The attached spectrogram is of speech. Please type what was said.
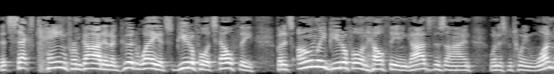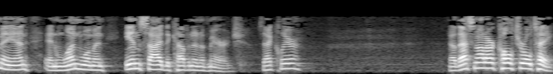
that sex came from God in a good way. It's beautiful, it's healthy, but it's only beautiful and healthy in God's design when it's between one man and one woman inside the covenant of marriage. Is that clear? Now, that's not our cultural take.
